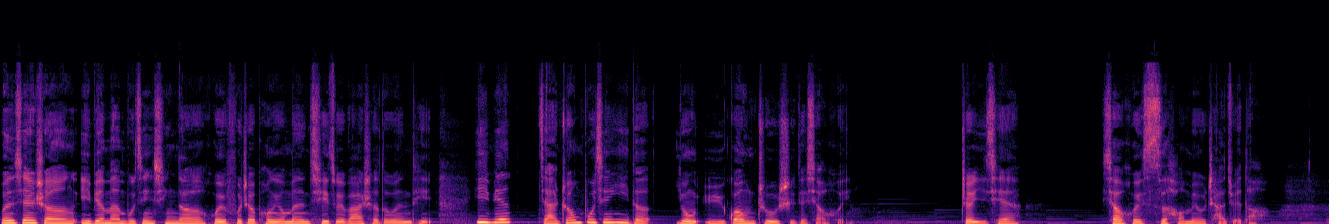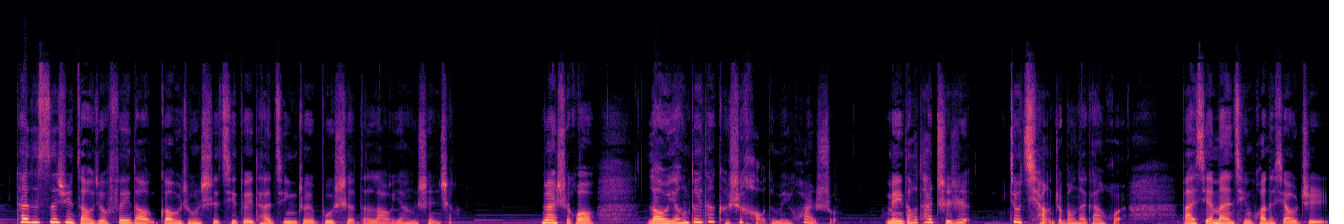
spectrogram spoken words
文先生一边漫不经心地回复着朋友们七嘴八舌的问题，一边假装不经意地用余光注视着小辉。这一切，小辉丝毫没有察觉到，他的思绪早就飞到高中时期对他紧追不舍的老杨身上。那时候，老杨对他可是好的没话说，每到他值日，就抢着帮他干活，把写满情话的小纸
